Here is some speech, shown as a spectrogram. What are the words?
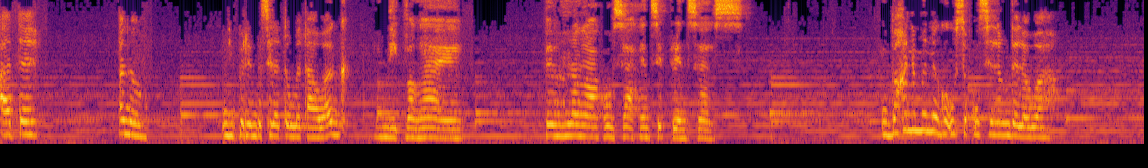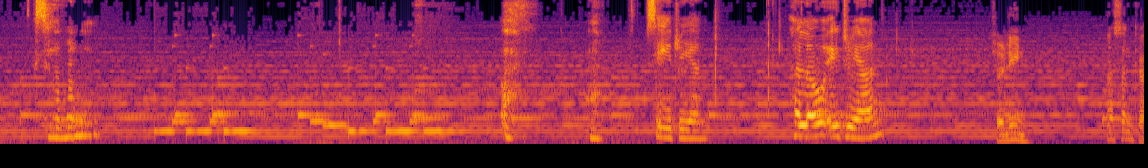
Ate, ano? Hindi pa rin ba sila tumatawag? Hindi pa nga eh. Pero nangako sa akin si Princess. Baka naman nag-uusap na silang dalawa. Sana nga. Ah, ah, si Adrian. Hello, Adrian? Charlene, nasan ka?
